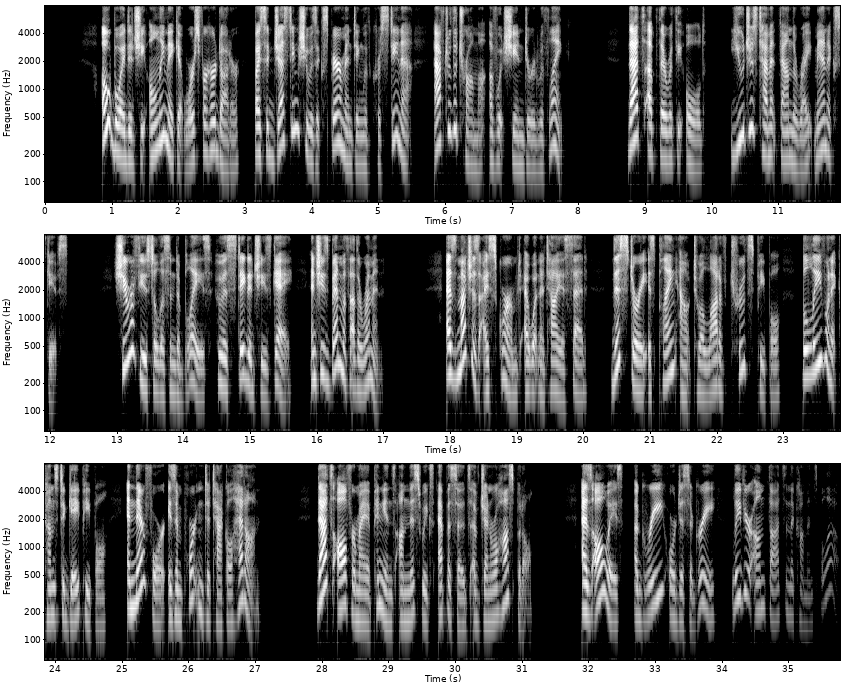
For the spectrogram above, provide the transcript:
Oh boy, did she only make it worse for her daughter by suggesting she was experimenting with Christina after the trauma of what she endured with Link. That's up there with the old, you just haven't found the right man excuse. She refused to listen to Blaze, who has stated she's gay, and she's been with other women. As much as I squirmed at what Natalia said, this story is playing out to a lot of truths people believe when it comes to gay people and therefore is important to tackle head on. That's all for my opinions on this week's episodes of General Hospital. As always, agree or disagree, leave your own thoughts in the comments below.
